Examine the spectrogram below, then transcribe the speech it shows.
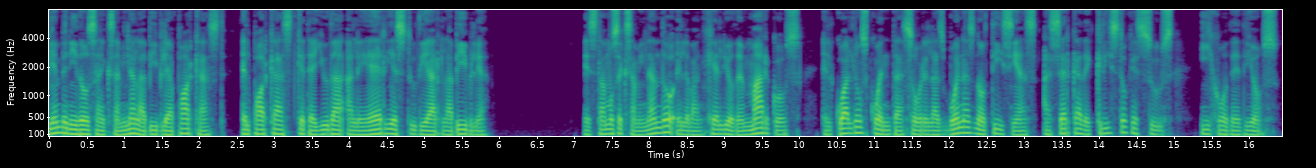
Bienvenidos a Examina la Biblia Podcast, el podcast que te ayuda a leer y estudiar la Biblia. Estamos examinando el Evangelio de Marcos, el cual nos cuenta sobre las buenas noticias acerca de Cristo Jesús, Hijo de Dios.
